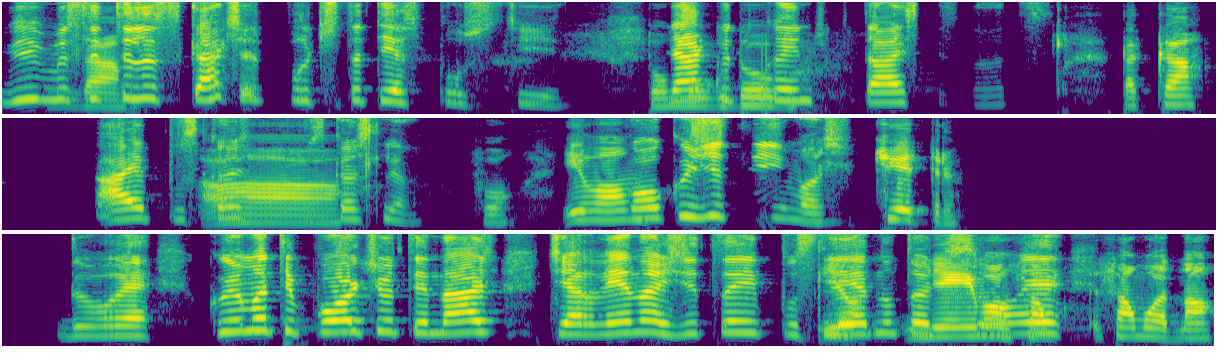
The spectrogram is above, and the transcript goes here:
Вие мислите Да. ли си как ще прочита тези прости? Някой тук е китайски знаци. Така, Ай, пускаш, А. пускаш ли? Какво? Имам Колко жици имаш? 4. Добре. Кой имате повече от една червена жица и последното Не, число имам е... сам, само една.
